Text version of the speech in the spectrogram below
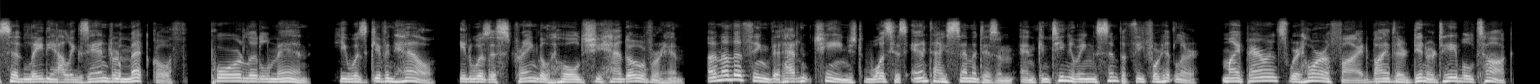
said Lady Alexandra Metcalfe. Poor little man, he was given hell, it was a stranglehold she had over him. Another thing that hadn't changed was his anti-Semitism and continuing sympathy for Hitler. My parents were horrified by their dinner table talk,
